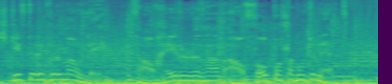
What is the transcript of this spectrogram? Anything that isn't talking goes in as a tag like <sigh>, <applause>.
það skiptir einhverju máli, þá heyrur það á fótbolta.net.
